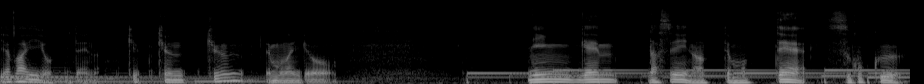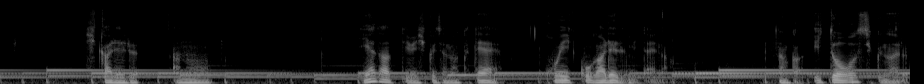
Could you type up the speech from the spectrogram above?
やばいよみたいな。キュキュンキュンでもないけど人間らしいなって思ってすごく惹かれる。あの嫌だっていう引くじゃなくて恋焦がれるみたいな。なんか愛おしくなる。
